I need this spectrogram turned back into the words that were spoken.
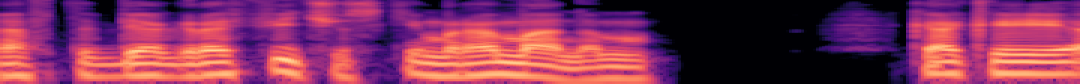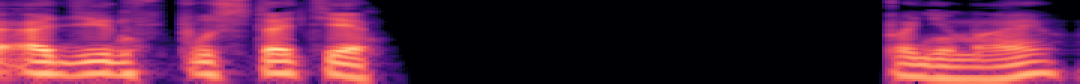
автобиографическим романом, как и «Один в пустоте». Понимаю.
